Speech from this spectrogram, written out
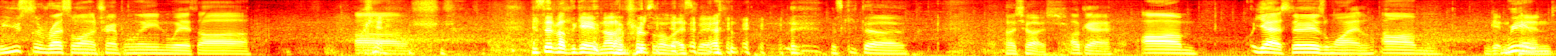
we used to wrestle on a trampoline with uh, uh, He said about the game, not our personal life, man. Let's keep the hush hush. okay. Um, yes, there is one. Um, I'm getting We- pinned.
